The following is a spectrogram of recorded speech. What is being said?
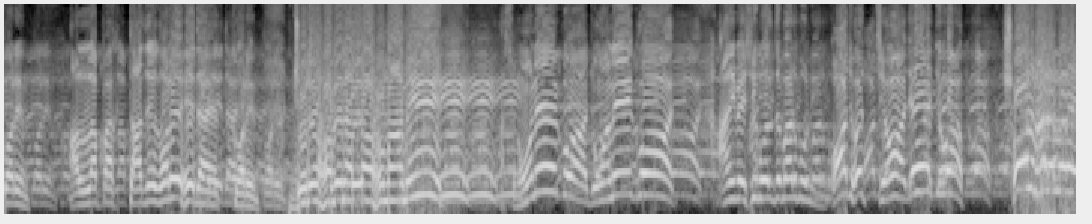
করেন। আল্লাহ পাক তাদের ঘরে হেদায়েত করেন। জোরে হবেন আল্লাহ আমি অনেক অজ অনেক অজ আমি বেশি বলতে পারব না। অজ হচ্ছে অজ এ যুবক শোন ভালো করে।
